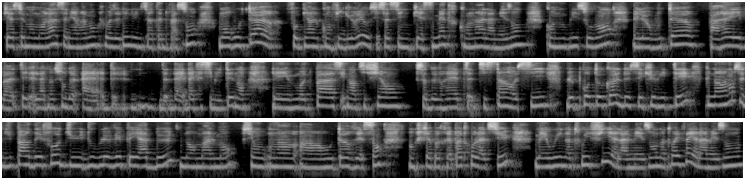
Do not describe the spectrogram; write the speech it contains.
puis à ce moment-là, ça vient vraiment cloisonner d'une certaine façon. Mon routeur, faut bien le configurer aussi. Ça c'est une pièce maître qu'on a à la maison qu'on oublie souvent, mais le routeur, pareil bah, la notion de, d'accessibilité, donc les mots de passe, identifiants, ça devrait être distinct aussi. Le protocole de sécurité, normalement c'est du par défaut du WPA2, normalement, si on, a un, routeur récent, donc je capoterai pas trop là-dessus. Mais oui, notre Wi-Fi à la maison, notre Wi-Fi à la maison,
